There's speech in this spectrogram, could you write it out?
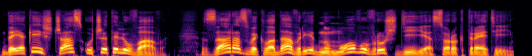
де якийсь час учителював. Зараз викладав рідну мову в Рушдіє, 43-й.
